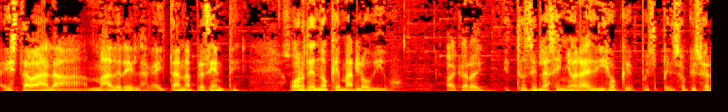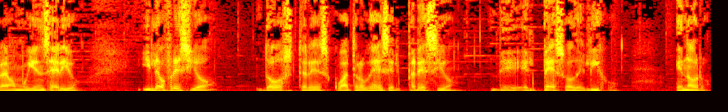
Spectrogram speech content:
estaba la madre, la gaitana presente, ordenó quemarlo vivo. Ah, caray. Entonces la señora dijo que pues pensó que eso era muy en serio y le ofreció dos, tres, cuatro veces el precio del peso del hijo en oro.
